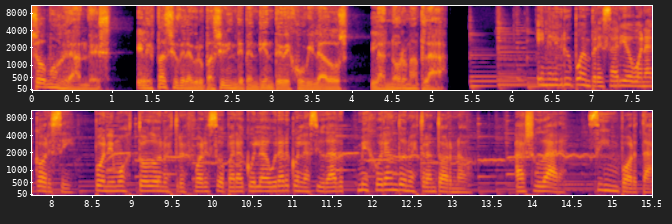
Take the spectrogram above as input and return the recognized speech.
Somos Grandes, el espacio de la agrupación independiente de jubilados, la Norma PLA. En el grupo empresario Bonacorsi ponemos todo nuestro esfuerzo para colaborar con la ciudad mejorando nuestro entorno. Ayudar, sí importa.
